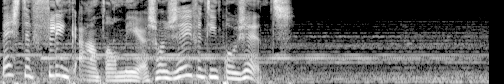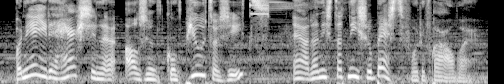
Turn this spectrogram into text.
Best een flink aantal meer, zo'n 17 procent. Wanneer je de hersenen als een computer ziet, ja, dan is dat niet zo best voor de vrouwen.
